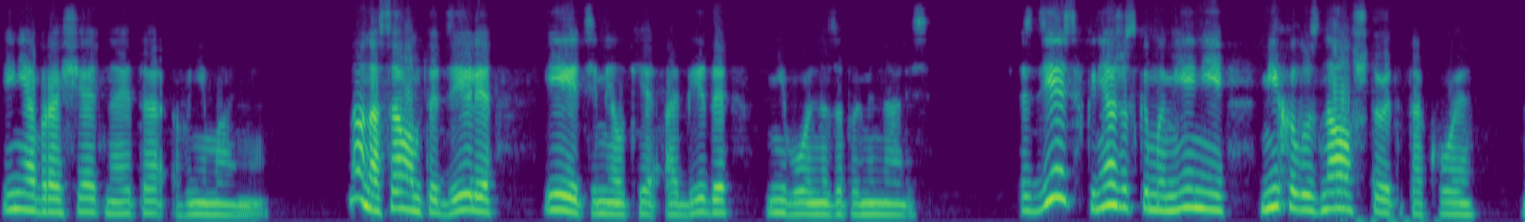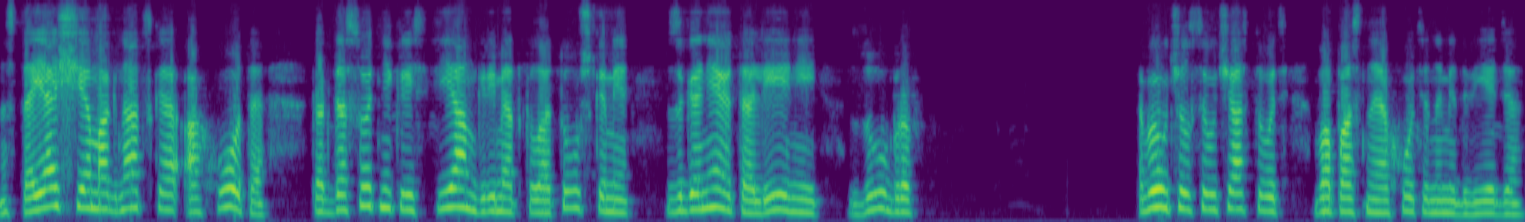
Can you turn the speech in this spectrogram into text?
и не обращать на это внимания. Но на самом-то деле и эти мелкие обиды невольно запоминались. Здесь, в княжеском имении, Михаил узнал, что это такое. Настоящая магнатская охота, когда сотни крестьян гремят колотушками, загоняют оленей, зубров. Выучился участвовать в опасной охоте на медведя.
